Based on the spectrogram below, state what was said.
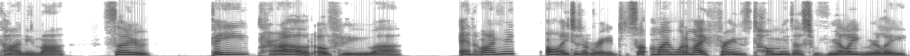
Tanima. So be proud of who you are. And I read oh, I didn't read. So my one of my friends told me this really, really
